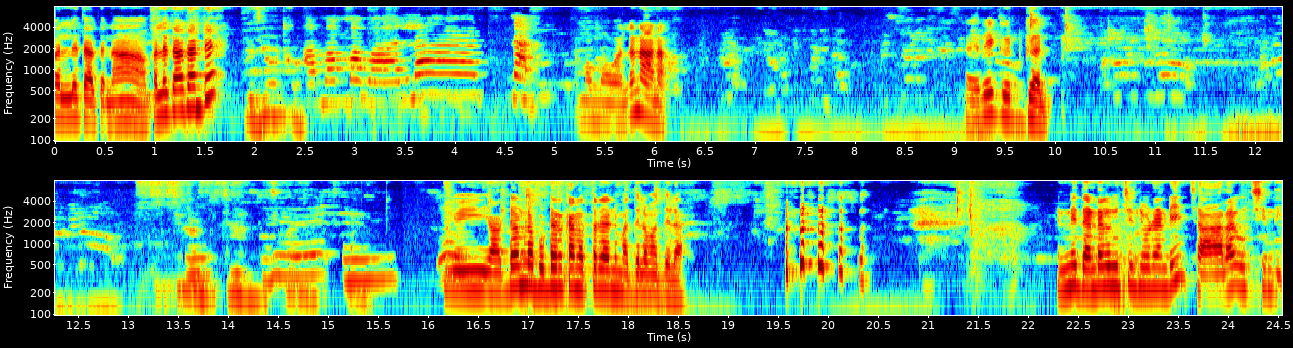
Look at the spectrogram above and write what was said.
పల్లె తాతనా? పల్లె తాత అంటే? అమ్మమ్మ వాళ్ళ నాన్న. వెరీ గుడ్ గర్ల్ ఈ అడ్డంలో బుడ్డన వస్తాడండి మధ్యలో మధ్యలో. ఎన్ని దండలు గుచ్చింది చూడండి. చాలా గుచ్చింది.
